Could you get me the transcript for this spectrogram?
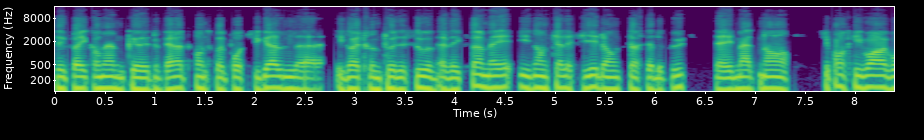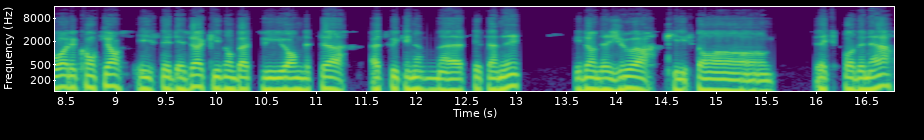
c'est vrai quand même que de perdre contre le Portugal, euh, ils vont être un peu dessous avec ça, mais ils ont qualifié, donc ça c'est le but. Et maintenant, je pense qu'ils vont avoir de confiance. Ils savent déjà qu'ils ont battu Angleterre à Twickenham euh, cette année. Ils ont des joueurs qui sont extraordinaires.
